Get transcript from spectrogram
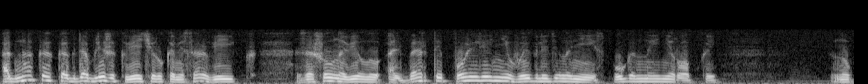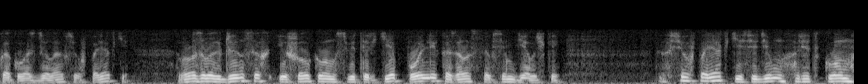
Однако, когда ближе к вечеру комиссар Вейк зашел на виллу Альберты, Полли не выглядела ни испуганной, ни робкой. «Ну, как у вас дела? Все в порядке?» В розовых джинсах и шелковом свитерке Полли казалась совсем девочкой. «Все в порядке, сидим редком,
